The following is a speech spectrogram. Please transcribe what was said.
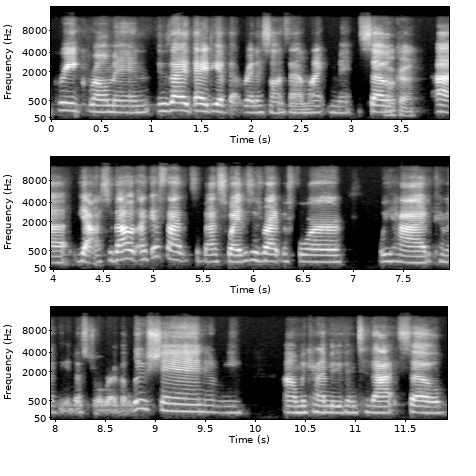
Greek, Roman. It was the idea of that Renaissance, that Enlightenment. So, okay. uh, yeah, so that I guess that's the best way. This is right before we had kind of the Industrial Revolution, and we um, we kind of move into that. So,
